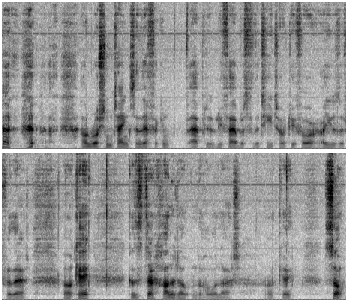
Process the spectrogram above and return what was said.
on Russian tanks, and they're fucking absolutely fabulous for the T-34. I use it for that, okay? Because they're hollowed out in the whole lot, okay? So,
